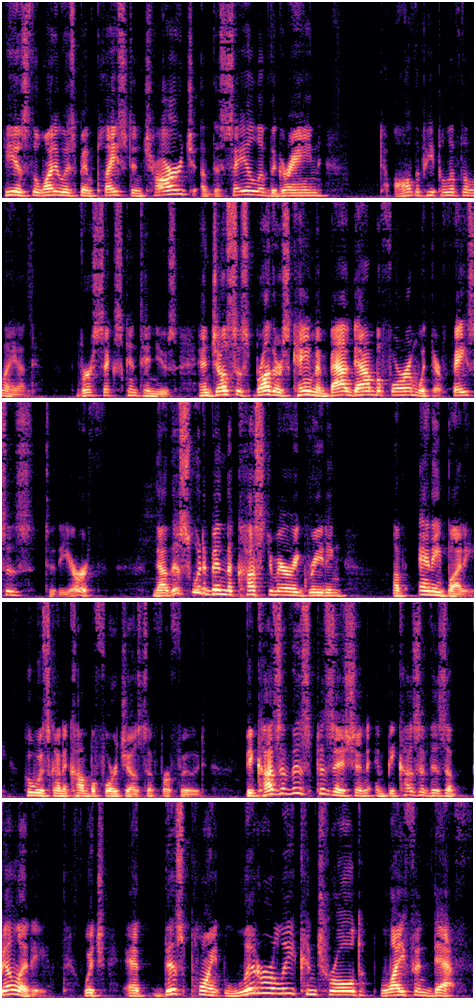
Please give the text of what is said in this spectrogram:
he is the one who has been placed in charge of the sale of the grain to all the people of the land. Verse 6 continues And Joseph's brothers came and bowed down before him with their faces to the earth. Now, this would have been the customary greeting of anybody who was going to come before Joseph for food. Because of his position and because of his ability, which at this point literally controlled life and death,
